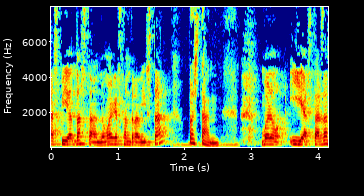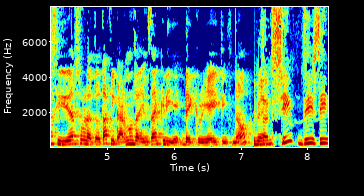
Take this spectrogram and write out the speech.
Has pillat bastant, no, amb aquesta entrevista? Bastant. Bueno, i estàs decidida, sobretot, a ficar-nos a dins de, crea de Creative, no? Doncs sí, sí, sí.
